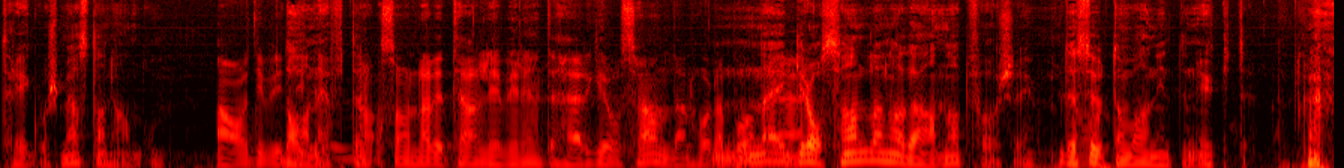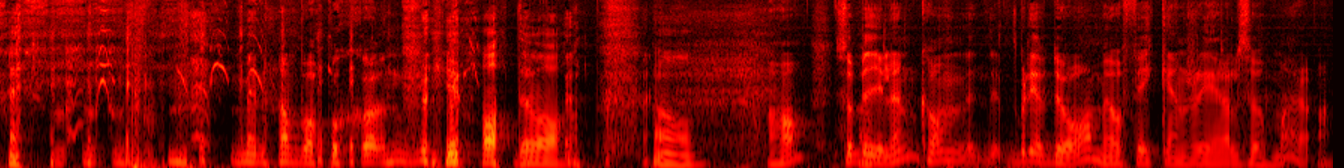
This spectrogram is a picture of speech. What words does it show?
trädgårdsmästaren hand om. Ja, det, dagen det, efter. Ja, sådana detaljer vill inte herr grosshandlaren hålla på med. Nej, grosshandlaren hade annat för sig. Dessutom ja. var han inte nykter. Men han var på sjön. ja, det var han. Ja. Jaha, så bilen kom, blev du av med och fick en rejäl summa då?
